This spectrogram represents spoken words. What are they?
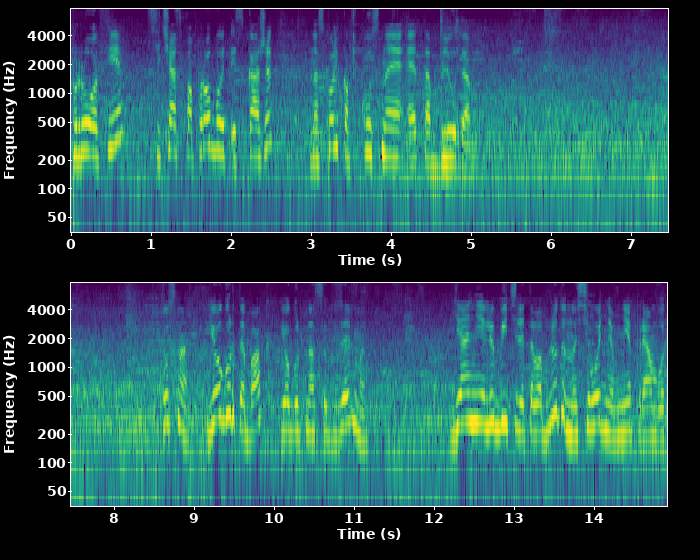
профи сейчас попробует и скажет, насколько вкусное это блюдо. Вкусно? Йогурт и бак. Йогурт нас мы. Я не любитель этого блюда, но сегодня мне прям вот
